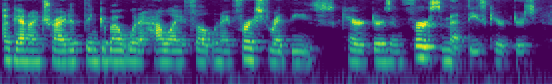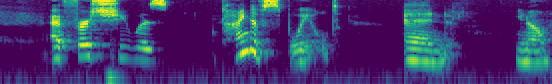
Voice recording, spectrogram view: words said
again I try to think about what how I felt when I first read these characters and first met these characters. At first she was kind of spoiled and you know,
